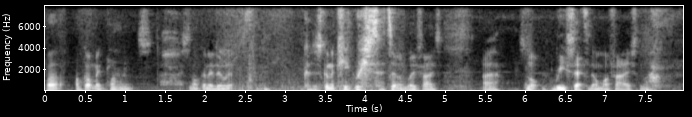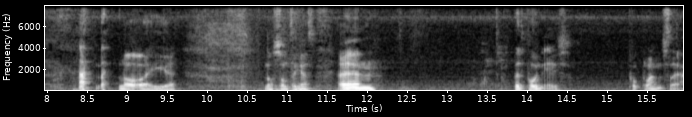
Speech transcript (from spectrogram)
But I've got my plants. It's not going to do it because it's going to keep resetting on my face. Uh, it's not resetting on my face. not a, uh, not something else. Um, but the point is, put plants there.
